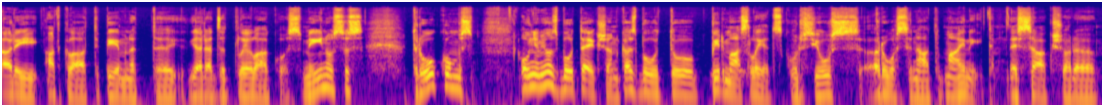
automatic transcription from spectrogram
arī atklāti pieminat, eh, ja redzat lielākos mīnusus, trūkumus. Un, ja jums būtu teikšana, kas būtu pirmās lietas, kuras jūs rosinātu mainīt, es sākšu ar eh,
